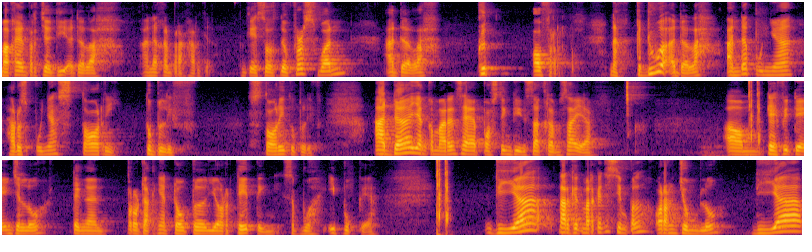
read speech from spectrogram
maka yang terjadi adalah Anda akan perang harga. Oke, okay, so the first one adalah good offer. Nah, kedua adalah Anda punya harus punya story to believe. Story to believe. Ada yang kemarin saya posting di Instagram saya, um, David D'Angelo dengan produknya Double Your Dating, sebuah ebook ya dia target marketnya simple, orang jomblo. Dia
